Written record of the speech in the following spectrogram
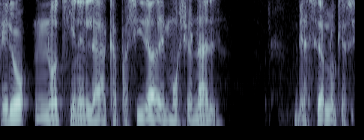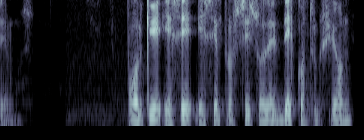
pero no tienen la capacidad emocional de hacer lo que hacemos. Porque ese, ese proceso de desconstrucción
